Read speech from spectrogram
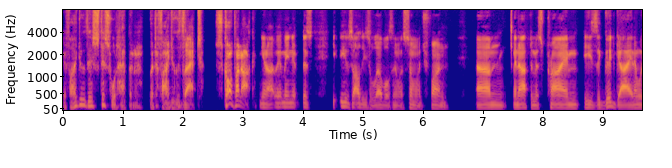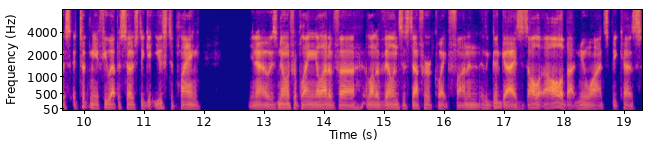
if I do this, this will happen. But if I do that, Scorponok. You know, I mean, it was he was all these levels and it was so much fun. Um, and Optimus Prime, he's a good guy, and it was it took me a few episodes to get used to playing you know, I was known for playing a lot of uh, a lot of villains and stuff who are quite fun. And the good guys, it's all all about nuance because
